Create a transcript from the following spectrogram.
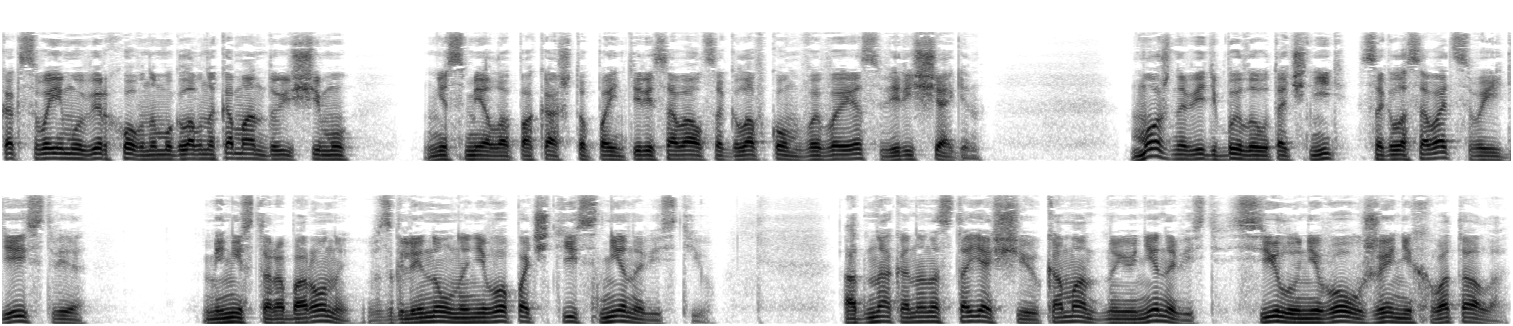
как своему верховному главнокомандующему?" не смело пока что поинтересовался главком ВВС Верещагин. Можно ведь было уточнить, согласовать свои действия. Министр обороны взглянул на него почти с ненавистью. Однако на настоящую командную ненависть сил у него уже не хватало.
